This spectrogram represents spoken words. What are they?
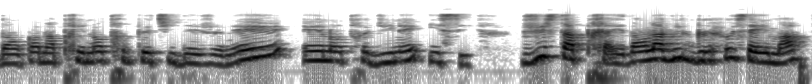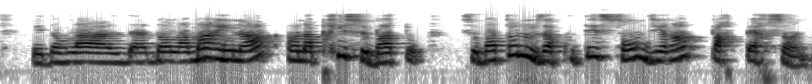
Donc, on a pris notre petit déjeuner et notre dîner ici. Juste après, dans la ville de Husseima et dans la, dans la marina, on a pris ce bateau. Ce bateau nous a coûté 100 dirhams par personne.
